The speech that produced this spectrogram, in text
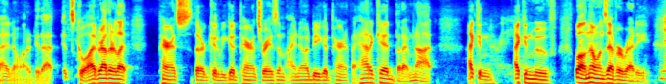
I don't want to do that. It's cool. I'd rather let parents that are going to be good parents raise them. I know I'd be a good parent if I had a kid, but I'm not. I can I can move. Well, no one's ever ready. No.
